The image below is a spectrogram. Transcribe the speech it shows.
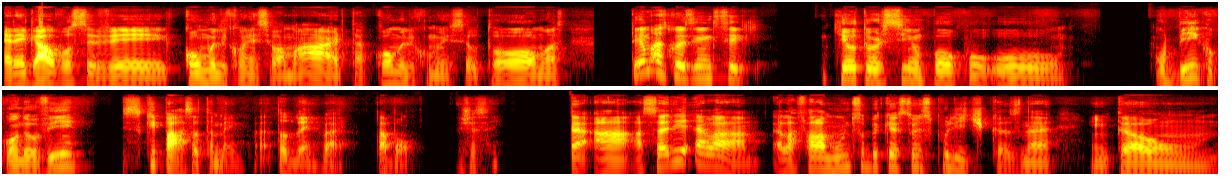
é legal você ver como ele conheceu a Marta, como ele conheceu o Thomas. Tem umas coisinhas que, você, que eu torci um pouco o, o bico quando eu vi. Isso que passa também. Ah, tudo bem, vai. Tá bom. Deixa assim. É, a, a série, ela, ela fala muito sobre questões políticas, né? Então,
